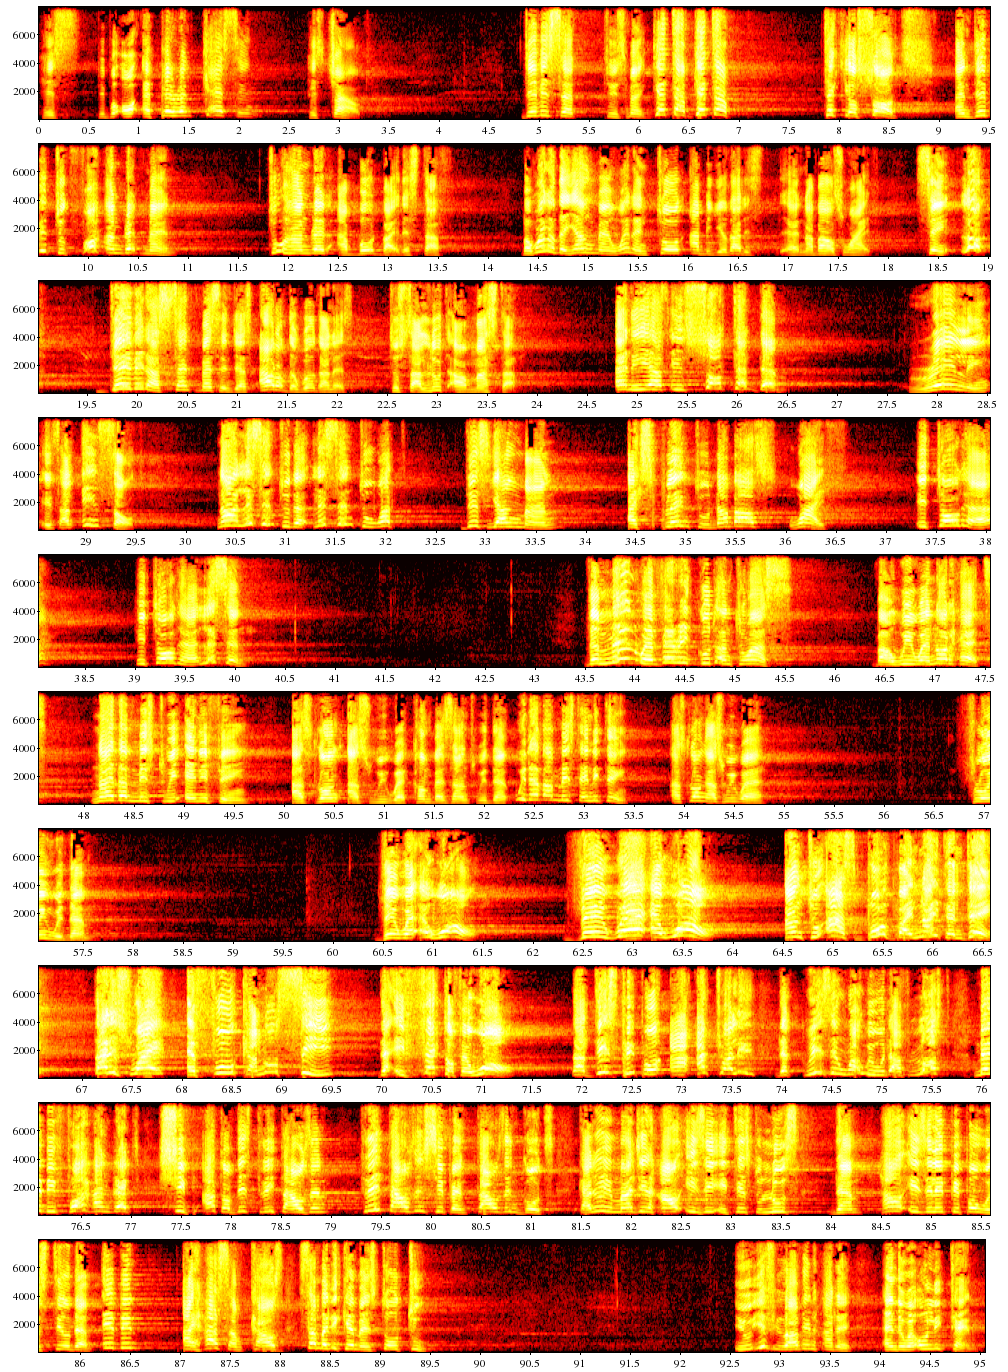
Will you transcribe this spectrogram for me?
his people or a parent cursing his child. David said to his men, Get up, get up, take your swords. And David took 400 men 200 abode by the staff. But one of the young men went and told Abigail, that is uh, Nabal's wife, saying, Look, David has sent messengers out of the wilderness to salute our master. And he has insulted them. Railing is an insult. Now listen to the listen to what this young man explained to Nabal's wife. He told her, he told her, listen, The men were very good unto us, but we were not hurt, neither missed we anything as long as we were conversant with them. We never missed anything as long as we were flowing with them. They were a wall. They were a wall unto us both by night and day. That is why a fool cannot see the effect of a wall. That these people are actually the reason why we would have lost maybe 400 sheep out of these 3,000, 3,000 sheep and 1,000 goats. Can you imagine how easy it is to lose them? How easily people will steal them? Even I had some cows, somebody came and stole two. You, if you haven't had a, and there were only 10,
